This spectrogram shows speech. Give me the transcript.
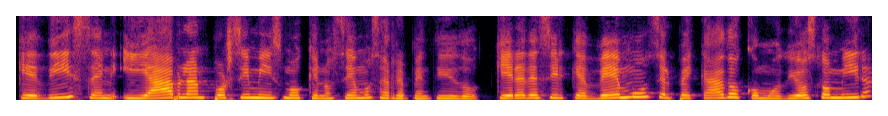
que dicen y hablan por sí mismo que nos hemos arrepentido. Quiere decir que vemos el pecado como Dios lo mira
